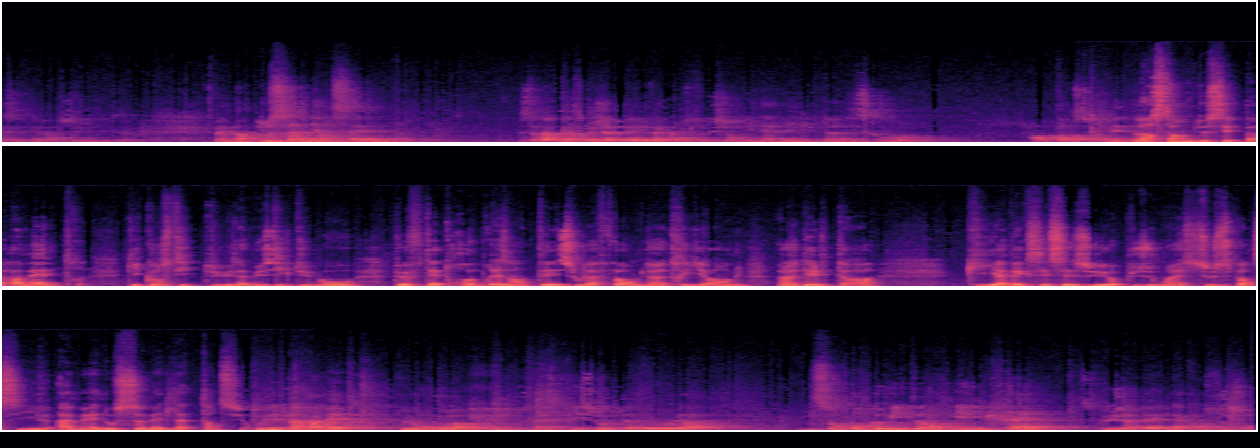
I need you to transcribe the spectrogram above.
etc. chez l'éditeur. Maintenant, tout ça mis en scène, ça va faire ce que j'appelle la construction dynamique d'un discours L'ensemble de ces paramètres qui constituent la musique du mot peuvent être représentés sous la forme d'un triangle, un delta, qui, avec ses césures plus ou moins suspensives, amène au sommet de la tension. Tous les paramètres que l'on voit inscrits sur le tableau, là, ils sont concomitants et ils créent que j'appelle la construction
